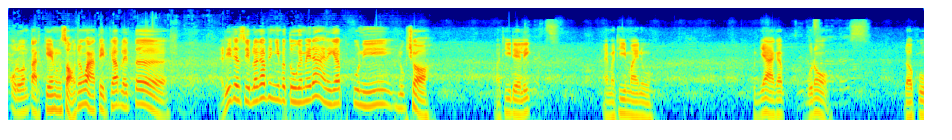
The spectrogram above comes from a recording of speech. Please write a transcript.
โอ้โดนตัดเกมถึง2จังหวะติดครับเลสเตอร์แต่ที่70แล้วครับยังยิงประตูกันไม่ได้เลยครับคู่นี้ลูกชอมาที่เดลิกให้มาที่ไมนู คุณย่าครับบูโน่ Fernandes. ดอกู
